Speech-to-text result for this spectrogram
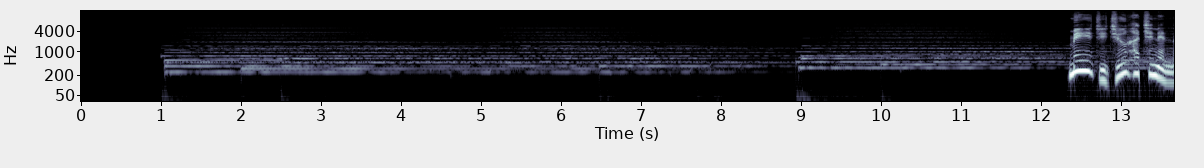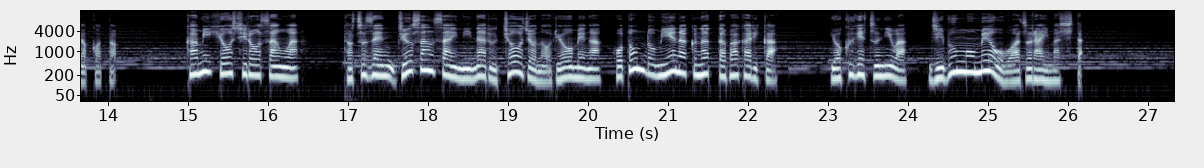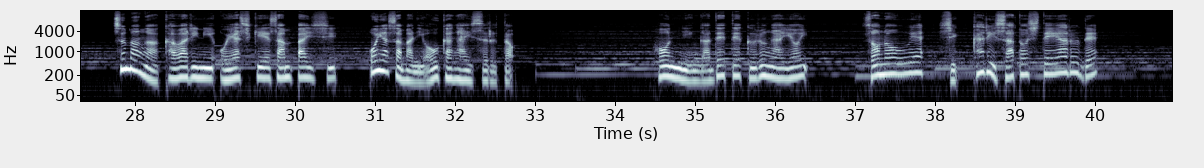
明治18年のこと。上氷四郎さんは突然13歳になる長女の両目がほとんど見えなくなったばかりか翌月には自分も目を患いました。妻が代わりにお屋敷へ参拝し親様にお伺いすると「本人が出てくるがよい。その上しっかり諭してやるで」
